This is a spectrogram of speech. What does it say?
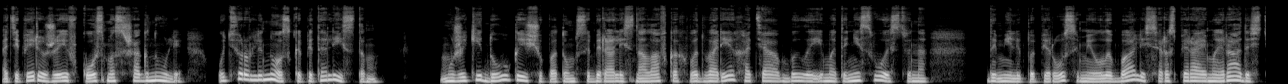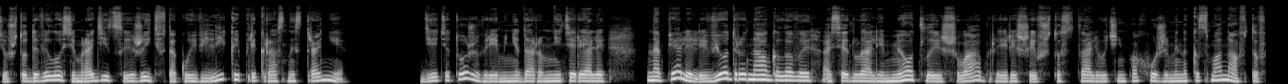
а теперь уже и в космос шагнули, утерли нос капиталистам. Мужики долго еще потом собирались на лавках во дворе, хотя было им это не свойственно — дымили папиросами и улыбались, распираемой радостью, что довелось им родиться и жить в такой великой прекрасной стране. Дети тоже времени даром не теряли, напялили ведра на головы, оседлали метлы и швабры, решив, что стали очень похожими на космонавтов,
